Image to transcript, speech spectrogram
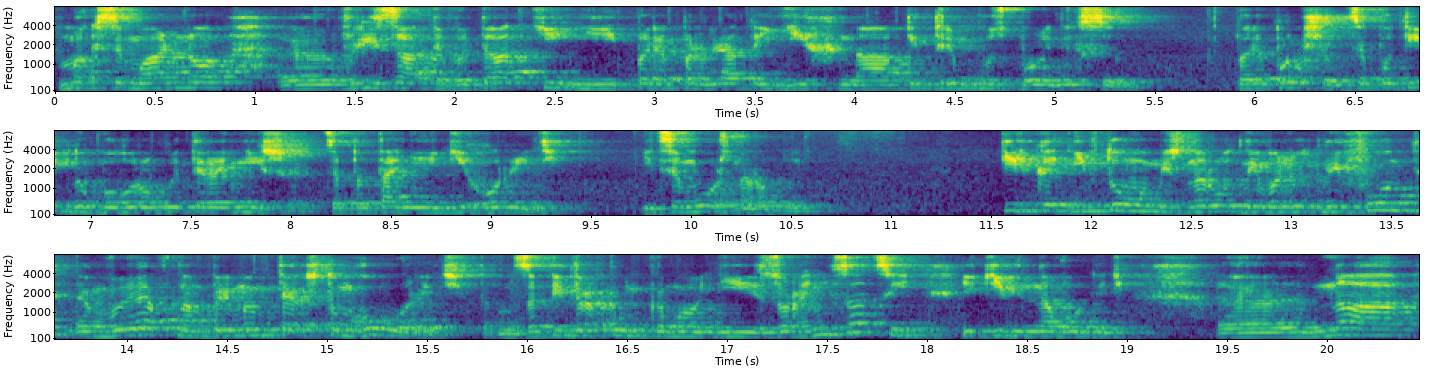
максимально е, врізати видатки і переправляти їх на підтримку збройних сил. Перепрошую, це потрібно було робити раніше. Це питання, яке горить, і це можна робити. Кілька днів тому Міжнародний валютний фонд МВФ нам прямим текстом говорить там за підрахунками однієї з організацій, які він наводить, е, на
